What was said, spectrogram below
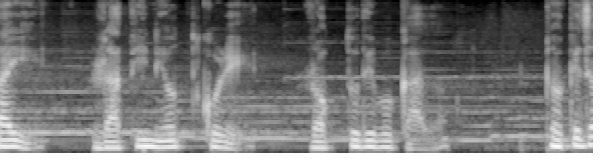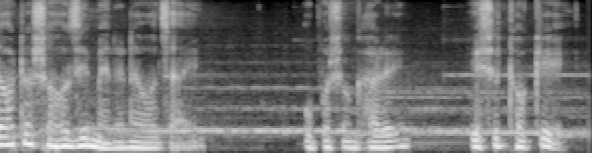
তাই রাতি নিয়ত করে রক্ত দেব কাল। ঠকে যাওয়াটা সহজেই মেনে নেওয়া যায়। উপসংহারে এসে ঠকে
